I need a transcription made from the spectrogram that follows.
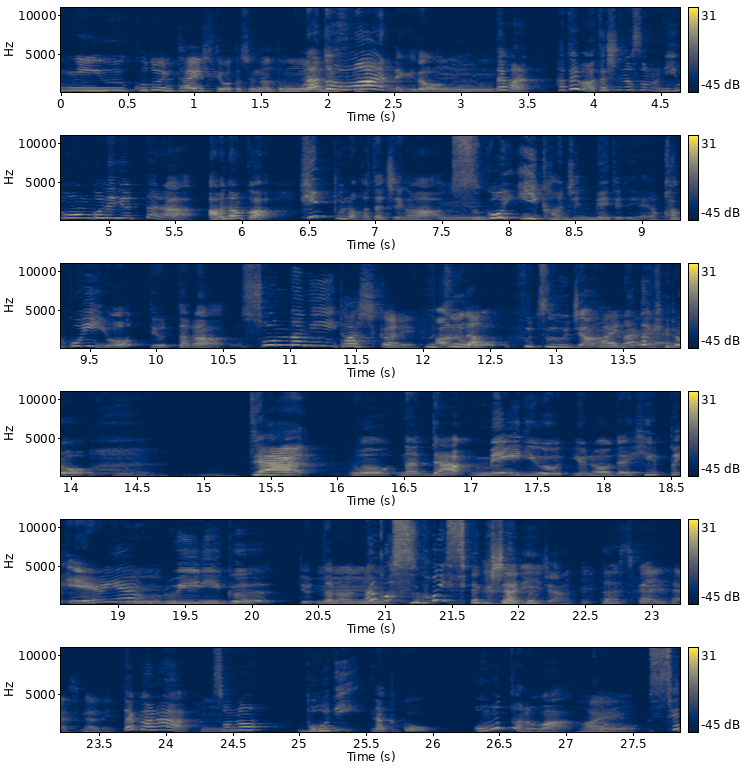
君に言うことに対して私は何とも思わなないんとも思わないんだけど、うん。だから例えば私のその日本語で言ったらあなんかヒップの形がすごいいい感じに見えてて、かっこいいよって言ったらそんなに確かに普通だ。普通じゃん、はいはいはい。なんだけど、that will な that made you you know the hip area really good って言ったら、うん。なんかすごいセクシャリーじゃん。確かに確かに。だから、そのボディなんかこう思ったのは、はい。このセ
